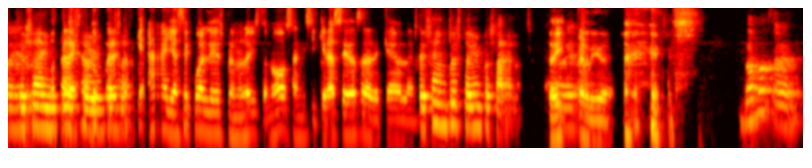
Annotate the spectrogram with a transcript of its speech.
Ver. Está tú, ser que, ah, ya sé cuál es, pero no la he visto. No, o sea, ni siquiera sé, o sea, de qué hablan. Esa intro está bien pasada. Estoy perdido. Vamos a ver.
